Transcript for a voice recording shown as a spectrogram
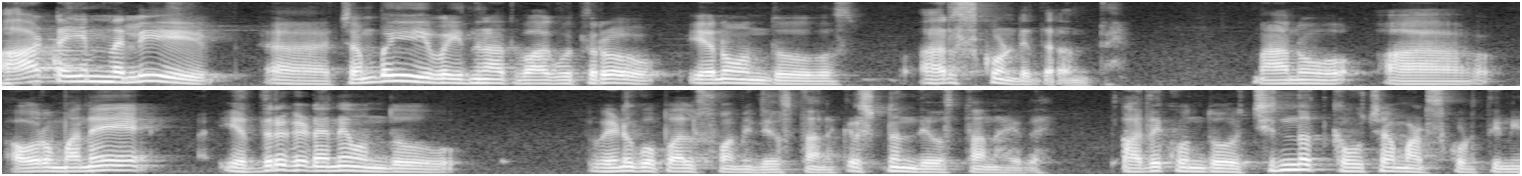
ಆ ಟೈಮ್ನಲ್ಲಿ ಚಂಬೈ ವೈದ್ಯನಾಥ್ ಭಾಗವತರು ಏನೋ ಒಂದು ಅರ್ಸ್ಕೊಂಡಿದ್ದರಂತೆ. ನಾನು ಅವರ ಮನೆ ಎದುರುಗಡೆನೆ ಒಂದು ವೇಣುಗೋಪಾಲ ಸ್ವಾಮಿ ದೇವಸ್ಥಾನ, ಕೃಷ್ಣನ ದೇವಸ್ಥಾನ ಇದೆ. ಅದಕ್ಕೊಂದು ಚಿನ್ನದ ಕೌಚ ಮಾಡಿಸ್ಕೊಡ್ತೀನಿ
